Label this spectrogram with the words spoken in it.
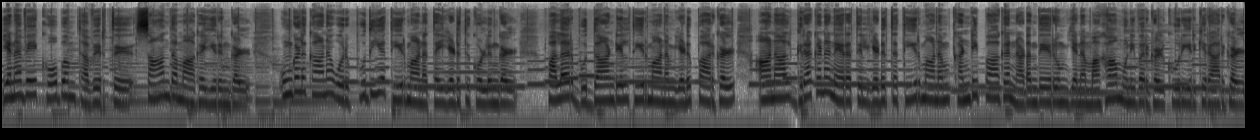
எனவே கோபம் தவிர்த்து சாந்தமாக இருங்கள். உங்களுக்கான ஒரு புதிய தீர்மானத்தை எடுத்துக்கொள்ளுங்கள். பலர் புத்தாண்டில் தீர்மானம் எடுப்பார்கள். ஆனால் கிரகண நேரத்தில் எடுத்த தீர்மானம் கண்டிப்பாக நடந்தேறும் என மகா முனிவர்கள் கூறியிருக்கிறார்கள்.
